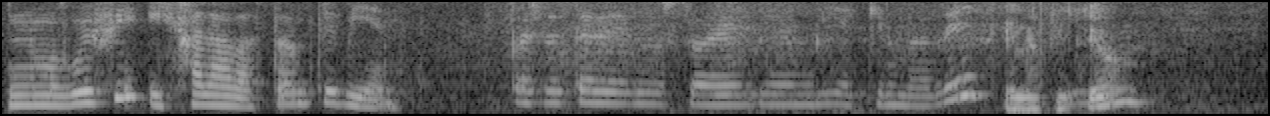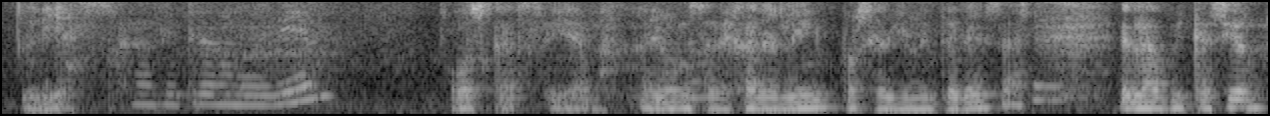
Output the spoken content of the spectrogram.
tenemos wifi y jala bastante bien. Pues este es nuestro Airbnb aquí en Madrid. El anfitrión de 10. El anfitrión muy bien. Oscar se llama. Ahí vamos a dejar el link por si alguien le interesa. En la ubicación.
